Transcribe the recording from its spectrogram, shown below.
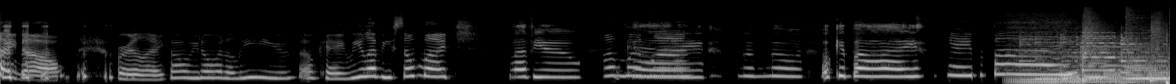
I know. We're like, oh, we don't want to leave. Okay, we love you so much. Love you. Love okay. Mwah, mwah. Okay, bye. Okay, bye bye.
